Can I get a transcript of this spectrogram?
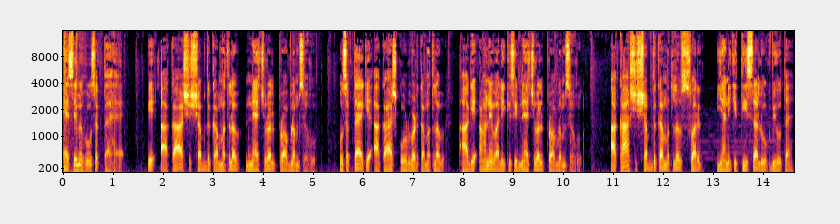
ऐसे में हो सकता है कि आकाश शब्द का मतलब नेचुरल प्रॉब्लम से हो। हो सकता है कि आकाश कोडवर्ड का मतलब आगे आने वाली किसी नेचुरल प्रॉब्लम से हो। आकाश शब्द का मतलब स्वर्ग, यानी कि तीसरा लोक भी होता है।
